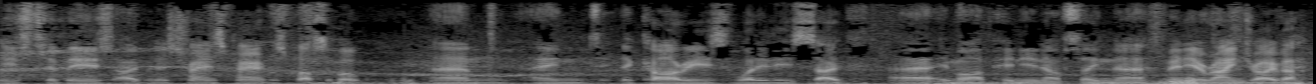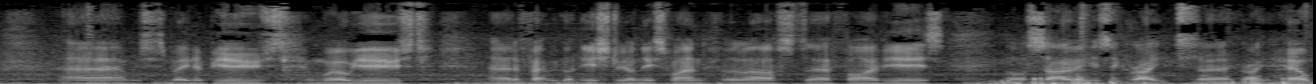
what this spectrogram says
is to be as open as transparent as possible um, and the car is what it is. So uh, in my opinion I've seen uh, many a Range Rover uh, which has been abused and well used. Uh, the fact we've got the history on this one for the last uh, five years or so is a great uh, great help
